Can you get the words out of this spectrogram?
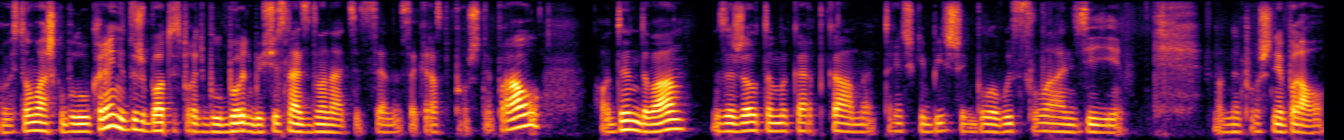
Ось тому важко було в Україні. Дуже багато справді було боротьби. 16-12 це в нас якраз порушення правил. 1-2 за жовтими картками. Трішки більше їх було в Ісландії. Одне порушення правил.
